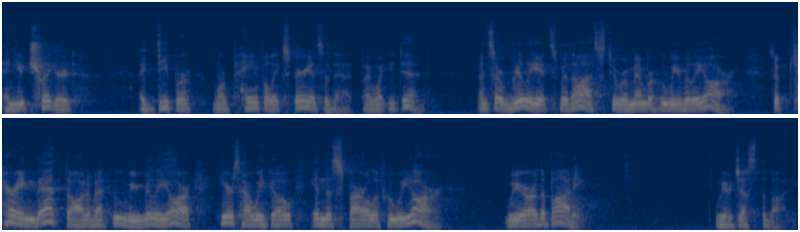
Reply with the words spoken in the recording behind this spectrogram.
And you triggered a deeper, more painful experience of that by what you did. And so, really, it's with us to remember who we really are. So, carrying that thought about who we really are, here's how we go in the spiral of who we are we are the body, we are just the body.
